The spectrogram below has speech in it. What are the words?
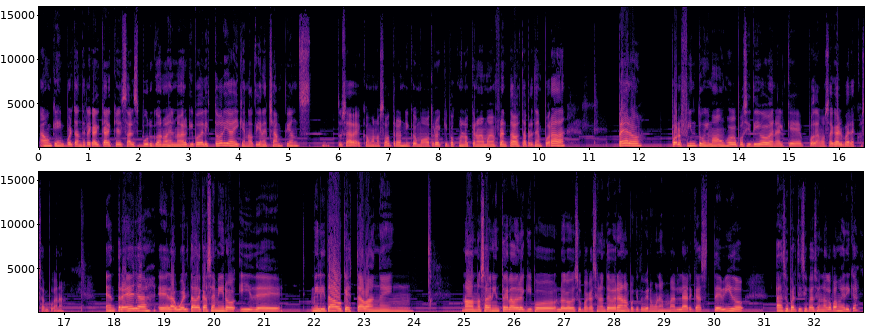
aunque es importante recalcar que el Salzburgo no es el mejor equipo de la historia y que no tiene Champions, tú sabes, como nosotros, ni como otros equipos con los que nos hemos enfrentado esta pretemporada. Pero por fin tuvimos un juego positivo en el que podemos sacar varias cosas buenas. Entre ellas, eh, la vuelta de Casemiro y de Militao que estaban en no, no se habían integrado el equipo luego de sus vacaciones de verano porque tuvieron unas más largas debido a su participación en la Copa América.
